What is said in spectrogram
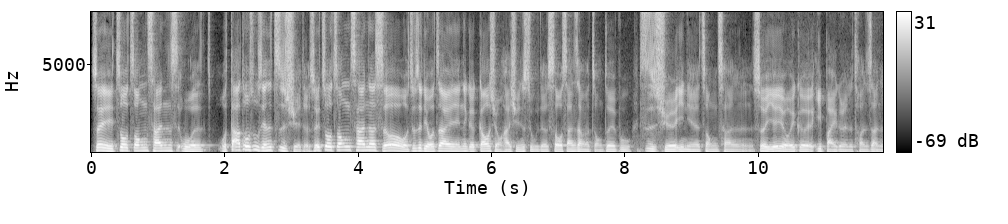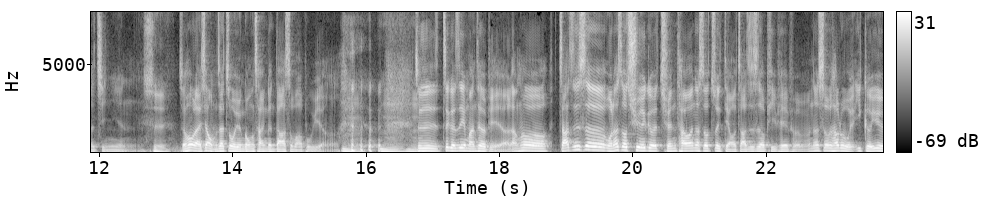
所以做中餐是我我大多数时间是自学的。所以做中餐那时候，我就是留在那个高雄。海巡署的寿山上的总队部自学一年的中餐，所以也有一个一百个人的团膳的经验。是，所以后来像我们在做员工餐，跟大家手法不一样啊。嗯，嗯就是这个事情蛮特别的。然后杂志社，我那时候去了一个全台湾那时候最屌的杂志社 P Paper，那时候他如果一个月，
